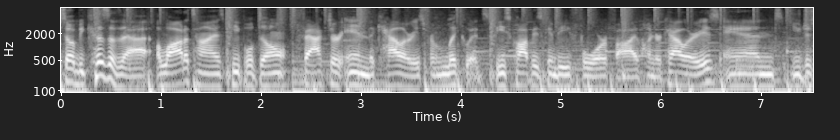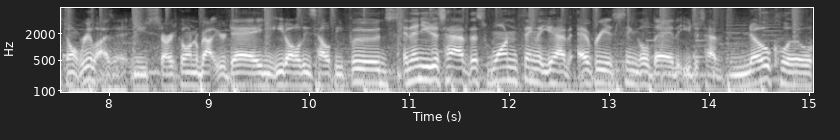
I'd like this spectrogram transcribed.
So because of that, a lot of times people don't factor in the calories from liquids. These coffees can be four, 500 calories, and you just don't realize it. And you start going about your day, and you eat all these healthy foods, and then you just have this one thing that you have every single day that you just have no clue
